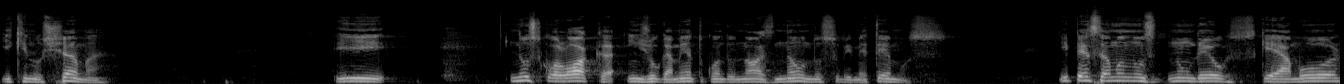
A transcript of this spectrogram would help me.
e que nos chama e nos coloca em julgamento quando nós não nos submetemos e pensamos nos, num Deus que é amor,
